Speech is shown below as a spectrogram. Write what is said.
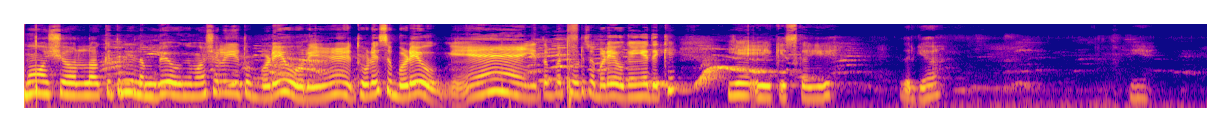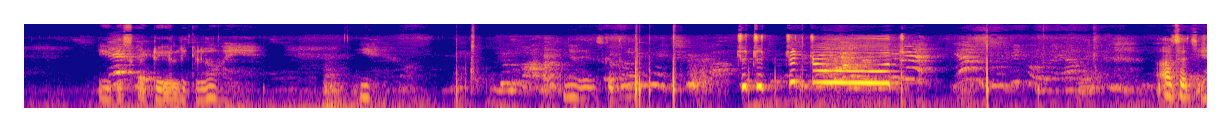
माशाल्लाह, कितनी लंबे हो गए माशाल्लाह, ये तो बड़े हो रहे हैं, थोड़े से बड़े हो गए हैं, ये तो बस थोड़े से बड़े हो गए ये देखें, ये एक इसका, ये, इधर गया ये, एक इसका टेल निकला हुआ ये ये इसका तो अच्छा जी,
